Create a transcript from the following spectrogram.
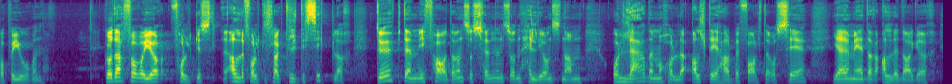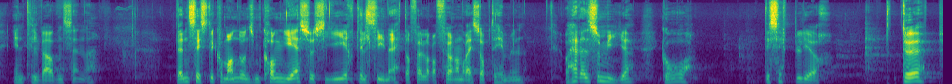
og på jorden. Gå derfor og gjør folkes, alle folkeslag til disipler. Døp dem i Faderens og Sønnens og Den hellige ånds navn, og lær dem å holde alt det jeg har befalt dere. Og se, jeg er med dere alle dager inn til verdens ende. Den siste kommandoen som kong Jesus gir til sine etterfølgere før han reiser opp til himmelen. Og Her er det så mye. Gå, disippelgjør, døp,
